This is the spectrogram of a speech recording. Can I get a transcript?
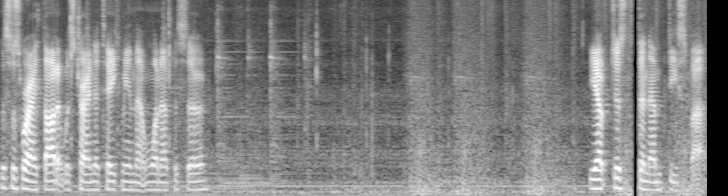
This is where I thought it was trying to take me in that one episode. Yep, just an empty spot.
